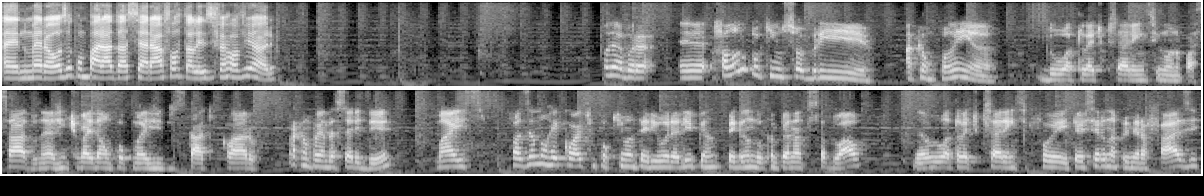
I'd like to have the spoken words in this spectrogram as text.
é numerosa comparada a Ceará, Fortaleza e Ferroviário. Ô, Débora, é, falando um pouquinho sobre a campanha do Atlético Cearense no ano passado, né? A gente vai dar um pouco mais de destaque, claro, para a campanha da Série D, mas fazendo um recorte um pouquinho anterior ali, pegando o campeonato estadual, né, o Atlético Cearense foi terceiro na primeira fase,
